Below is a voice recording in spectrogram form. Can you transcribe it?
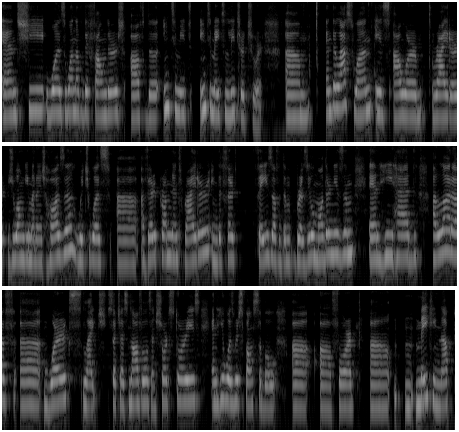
And she was one of the founders of the intimate, intimate literature. Um, and the last one is our writer, João Guimarães Rosa, which was uh, a very prominent writer in the third phase of the Brazil modernism, and he had a lot of uh, works like such as novels and short stories, and he was responsible uh, uh, for uh, making up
